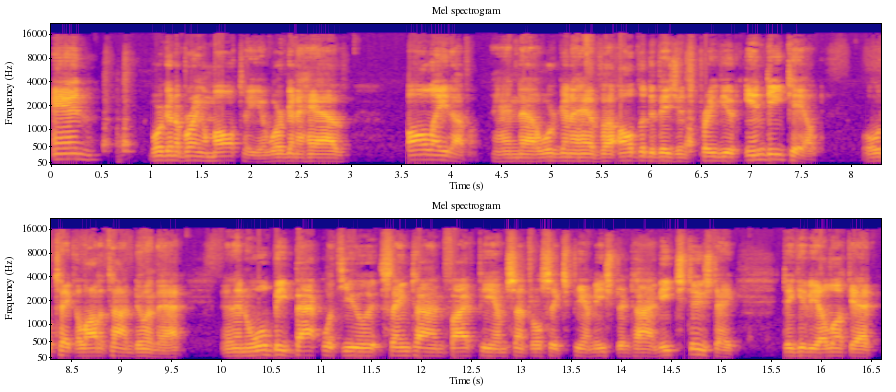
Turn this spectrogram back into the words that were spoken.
And we're going to bring them all to you. We're going to have all eight of them. And uh, we're going to have uh, all the divisions previewed in detail. We'll take a lot of time doing that. And then we'll be back with you at same time, 5 p.m. Central, 6 p.m. Eastern Time, each Tuesday to give you a look at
